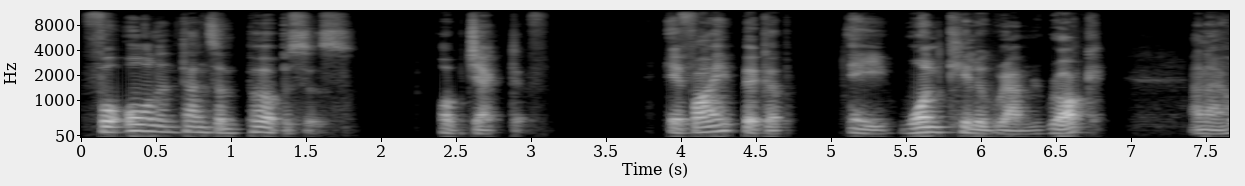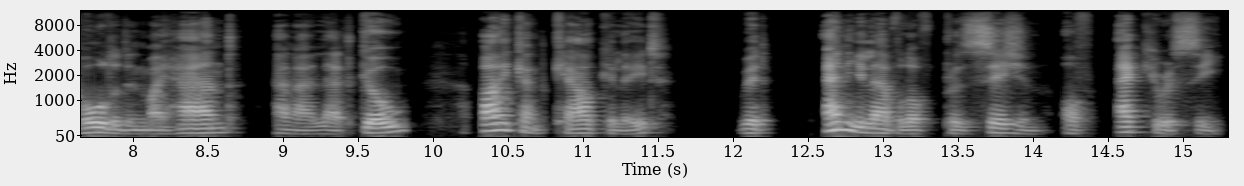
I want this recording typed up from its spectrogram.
for all intents and purposes, objective. If I pick up a one kilogram rock and I hold it in my hand and I let go, I can calculate with any level of precision, of accuracy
